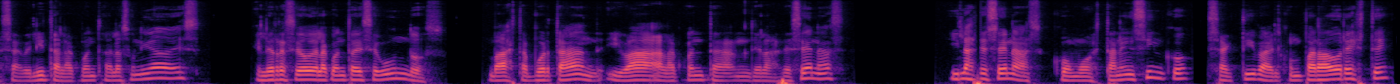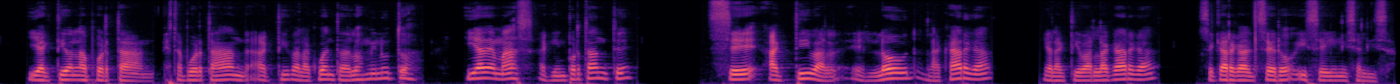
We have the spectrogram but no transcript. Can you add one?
se habilita la cuenta de las unidades, el RCO de la cuenta de segundos va a esta puerta AND y va a la cuenta de las decenas, y las decenas, como están en 5, se activa el comparador este y activan la puerta AND. Esta puerta AND activa la cuenta de los minutos y además, aquí importante, se activa el load, la carga, y al activar la carga se carga el 0 y se inicializa.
